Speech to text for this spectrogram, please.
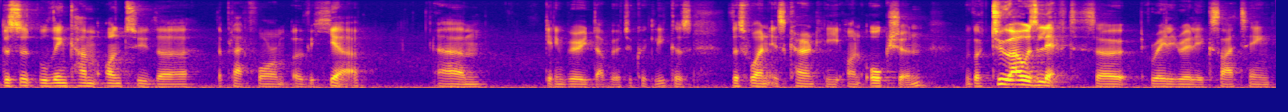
this is, will then come onto the the platform over here. Um, getting very diverted quickly because this one is currently on auction We've got two hours left, so really, really exciting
